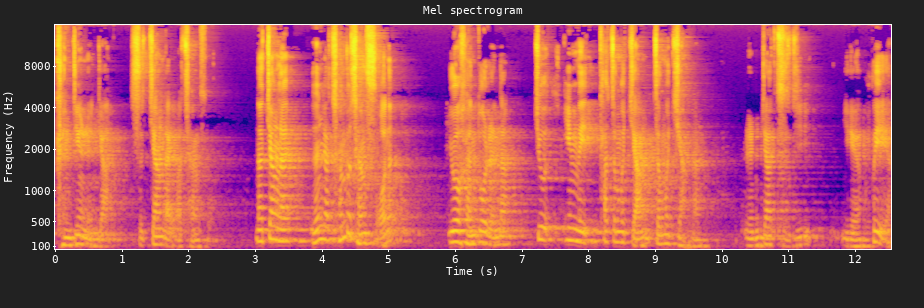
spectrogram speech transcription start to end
肯定人家是将来要成佛。那将来人家成不成佛呢？有很多人呢，就因为他这么讲、这么讲呢，人家自己也会呀，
